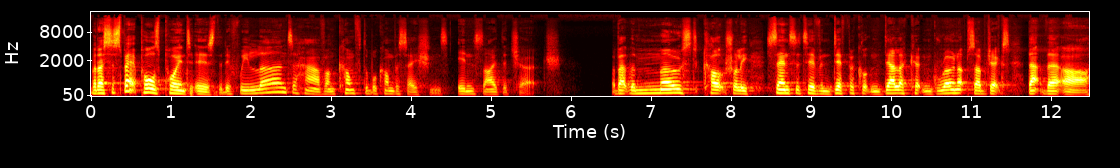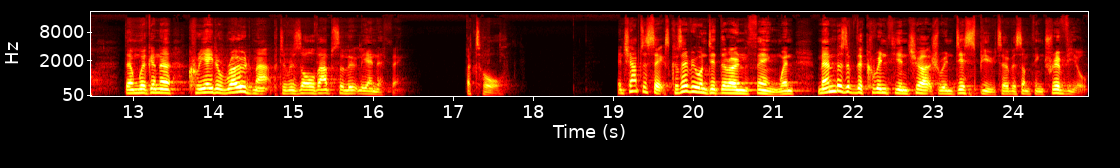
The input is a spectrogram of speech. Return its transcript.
But I suspect Paul's point is that if we learn to have uncomfortable conversations inside the church, about the most culturally sensitive and difficult and delicate and grown up subjects that there are, then we're going to create a roadmap to resolve absolutely anything at all. In chapter 6, because everyone did their own thing, when members of the Corinthian church were in dispute over something trivial,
